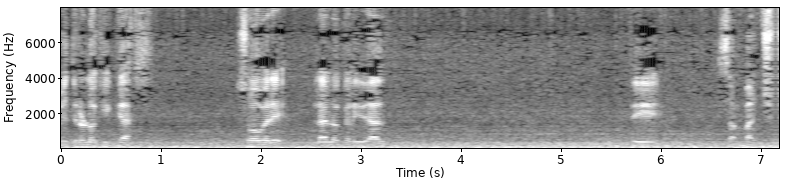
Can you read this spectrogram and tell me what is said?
meteorológicas sobre la localidad de San Pancho.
